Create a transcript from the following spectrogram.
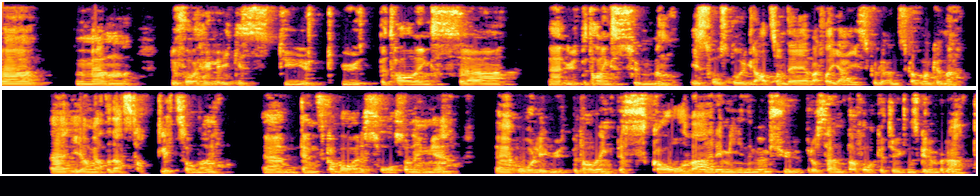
Eh, men du får heller ikke styrt utbetalings, eh, utbetalingssummen i så stor grad som det i hvert fall jeg skulle ønske at man kunne. I og med at det er satt litt sånn her Den skal vare så og så lenge. Årlig utbetaling. Det skal være minimum 20% av folketrygdens grunnbeløp.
